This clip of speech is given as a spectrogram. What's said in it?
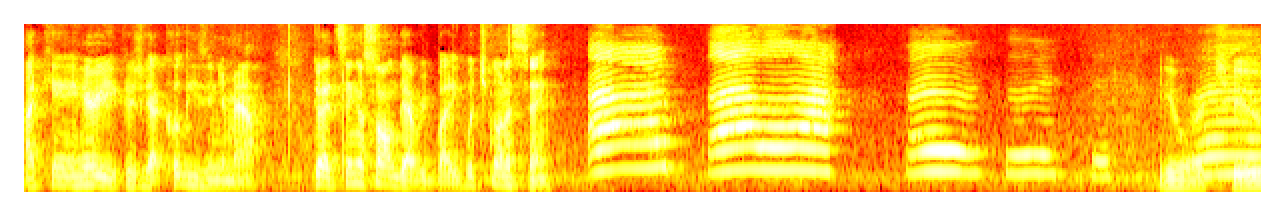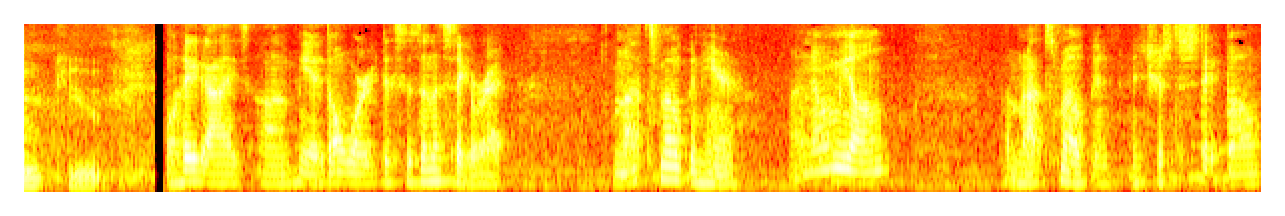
I can't hear you because you got cookies in your mouth. Go ahead, sing a song to everybody. What you sing? Up, up, up. You are too cute. Well, hey guys, um, yeah, don't worry, this isn't a cigarette. I'm not smoking here. I know I'm young, I'm not smoking. It's just a stick bone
